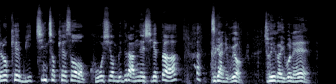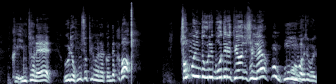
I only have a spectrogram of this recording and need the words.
이렇게 미친 척해서 고시연비들 안 내시겠다? 그게 아니고요. 저희가 이번에 그 인터넷 의류 홈쇼핑을 할 건데 어? 정모님도 우리 모델이 되어 주실래요? 응, 오 맞아 맞아.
